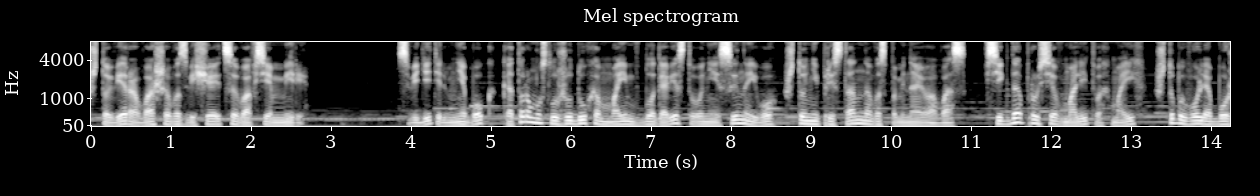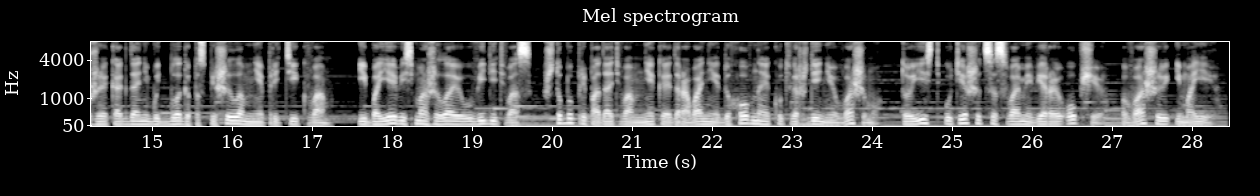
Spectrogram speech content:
что вера ваша возвещается во всем мире. Свидетель мне Бог, которому служу духом моим в благовествовании Сына Его, что непрестанно воспоминаю о вас, всегда прося в молитвах моих, чтобы воля Божия когда-нибудь благопоспешила мне прийти к вам, ибо я весьма желаю увидеть вас, чтобы преподать вам некое дарование духовное к утверждению вашему, то есть утешиться с вами верою общую, вашей и моею.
